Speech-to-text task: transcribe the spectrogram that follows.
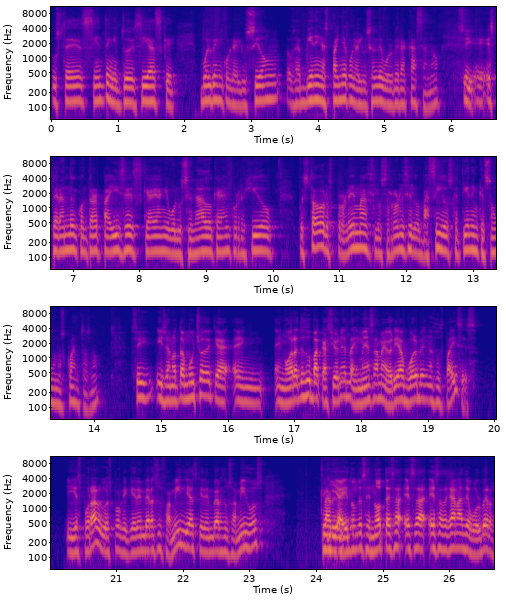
ustedes sienten, y tú decías que vuelven con la ilusión, o sea, vienen a España con la ilusión de volver a casa, ¿no? Sí. Eh, esperando encontrar países que hayan evolucionado, que hayan corregido, pues todos los problemas, los errores y los vacíos que tienen, que son unos cuantos, ¿no? Sí, y se nota mucho de que en, en horas de sus vacaciones la inmensa mayoría vuelven a sus países. Y es por algo, es porque quieren ver a sus familias, quieren ver a sus amigos. Claro, y ahí es donde se nota esa, esa, esas ganas de volver.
